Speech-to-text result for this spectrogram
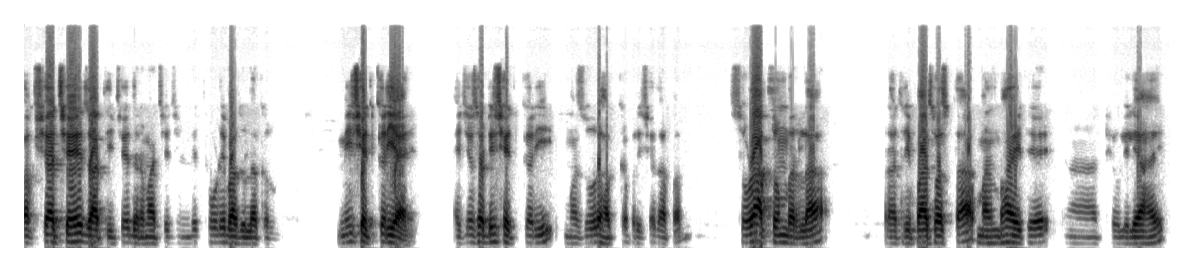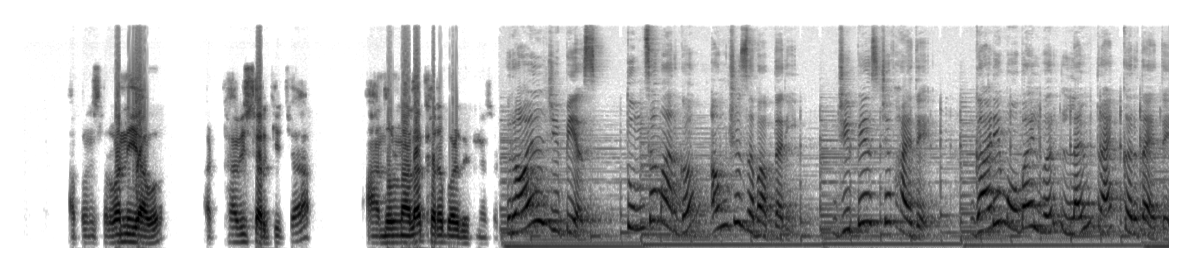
पक्षाचे जातीचे धर्माचे झेंडे थोडे बाजूला करून. मी शेतकरी आहे. याच्यासाठी शेतकरी मजूर हक्क परिषद आपण सोळा ऑक्टोबरला रात्री पाच वाजता मनभा येथे ठेवलेली आहे. आपण सर्वांनी यावं अठ्ठावीस तारखेच्या आंदोलनाला खरं बळ भेटण्यासाठी. रॉयल जीपीएस तुमचा मार्ग आमची जबाबदारी. जीपीएस चे फायदे. गाडी मोबाईलवर लाईव्ह ट्रॅक करता येते.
